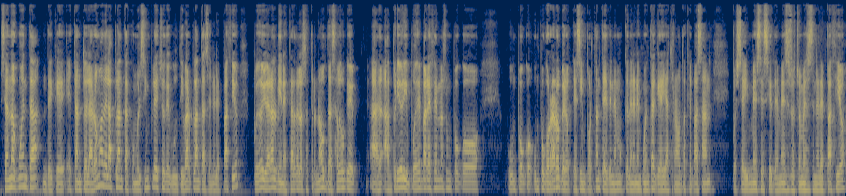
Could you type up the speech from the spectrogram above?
se han dado cuenta de que tanto el aroma de las plantas como el simple hecho de cultivar plantas en el espacio puede ayudar al bienestar de los astronautas, algo que a, priori puede parecernos un poco un poco, un poco raro, pero que es importante. Tenemos que tener en cuenta que hay astronautas que pasan pues seis meses, siete meses, ocho meses en el espacio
